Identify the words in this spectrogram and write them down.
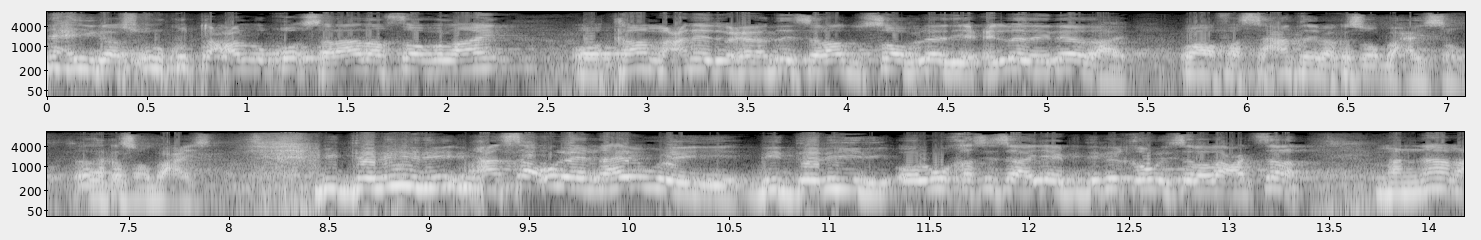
Nahyigaas inuu ku tacalluqo salaadaan sabab lahayn oo taa macneed waxay hadday salaadu sabab leedahay cilladay leedahay waa fasaxantay baa ka soo baxaysa saasa ka soo baxaysa. Bidaliili. Waxaan saa u leenahay weeye bidaliili oo lagu khasisaya bidaliil qowli sala allah alay slam man naama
